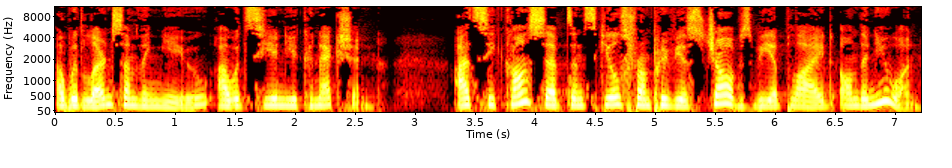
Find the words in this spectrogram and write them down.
I would learn something new, I would see a new connection. I'd see concepts and skills from previous jobs be applied on the new one,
